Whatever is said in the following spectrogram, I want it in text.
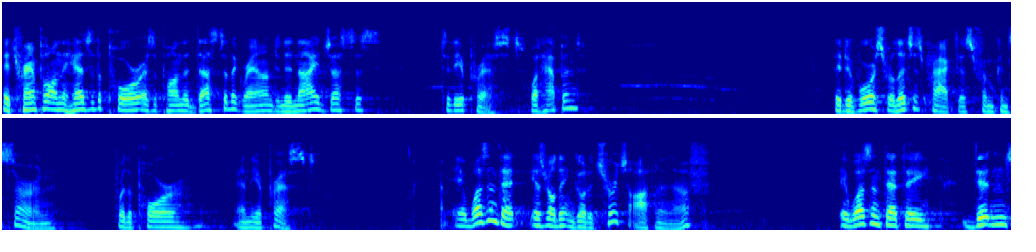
They trample on the heads of the poor as upon the dust of the ground and deny justice to the oppressed. What happened? They divorced religious practice from concern for the poor and the oppressed. It wasn't that Israel didn't go to church often enough. It wasn't that they didn't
